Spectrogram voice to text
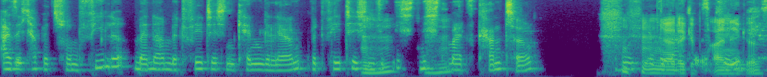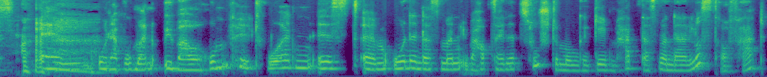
Also ich habe jetzt schon viele Männer mit Fetischen kennengelernt, mit Fetischen, mhm. die ich nicht mhm. mal kannte. ja, da gibt's okay, einiges. ähm, oder wo man überrumpelt worden ist, ähm, ohne dass man überhaupt seine Zustimmung gegeben hat, dass man da Lust drauf hat.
